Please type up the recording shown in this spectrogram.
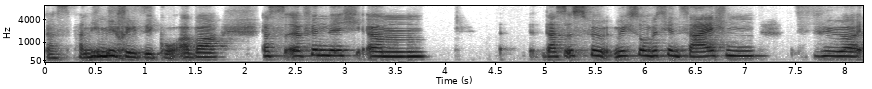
das Pandemierisiko. Aber das äh, finde ich, ähm, das ist für mich so ein bisschen Zeichen für,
